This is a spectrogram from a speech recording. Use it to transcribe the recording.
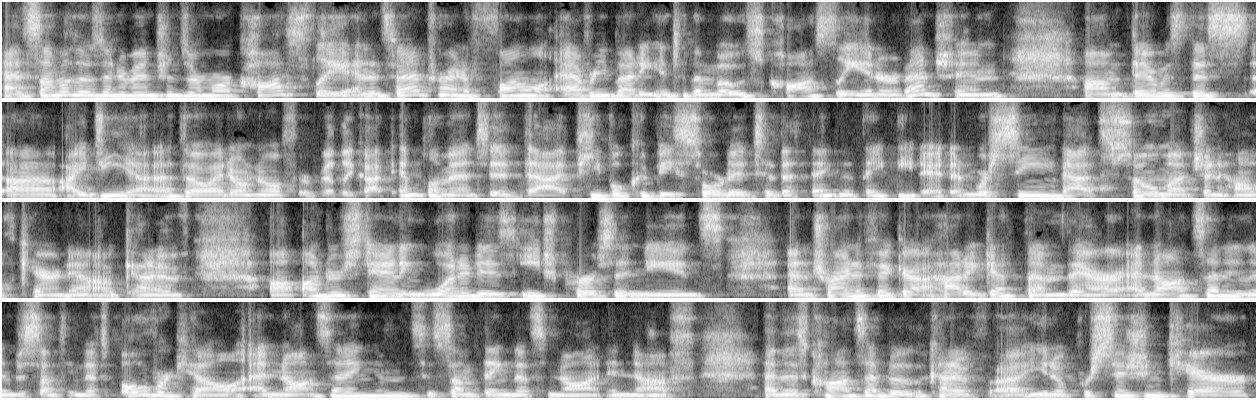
And some of those interventions are more costly. And instead of trying to funnel everybody into the most costly intervention, um, there was this uh, idea, though I don't know if it really got implemented, that people could be sorted to the thing that they needed. And we're seeing that so much in healthcare now, kind of uh, understanding what it is each person needs and trying to figure out how to get them there and not sending them to something that's overkill and not sending them to something that's not enough. And this concept of kind of, uh, you know, precision care,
